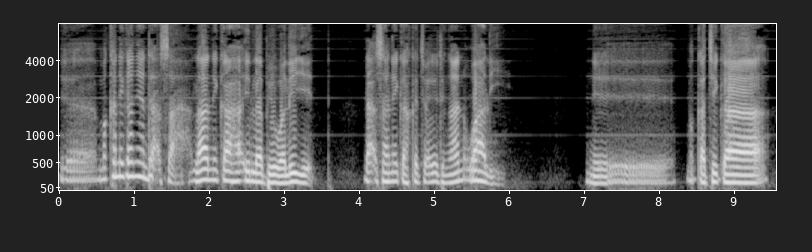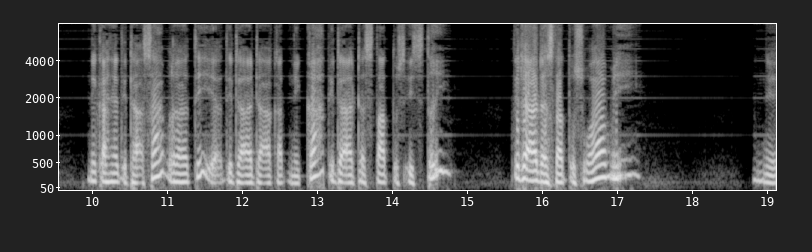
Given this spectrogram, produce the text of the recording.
Ya maka nikahnya tidak sah. La nikah illa biwaliyin tidak sah nikah kecuali dengan wali. Ini, maka jika nikahnya tidak sah berarti ya tidak ada akad nikah tidak ada status istri tidak ada status suami. Ini,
